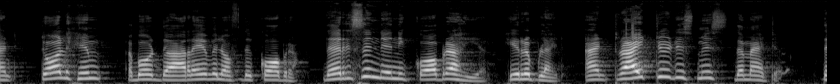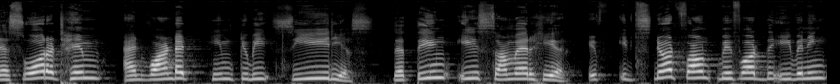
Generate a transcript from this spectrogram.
and told him about the arrival of the cobra. There isn't any cobra here, he replied, and tried to dismiss the matter. They swore at him and wanted him to be serious. The thing is somewhere here. If it's not found before the evening,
